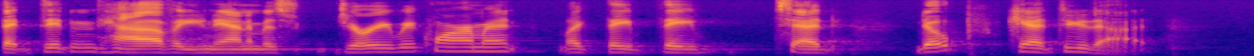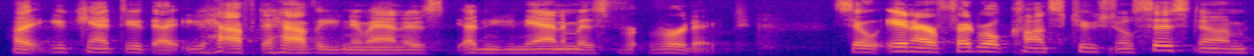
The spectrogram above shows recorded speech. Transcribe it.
that didn't have a unanimous jury requirement, like they they said, nope, can't do that. Like you can't do that. You have to have a unanimous a unanimous verdict. So in our federal constitutional system,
